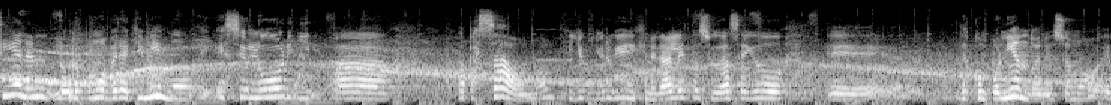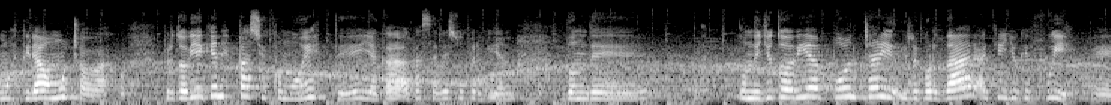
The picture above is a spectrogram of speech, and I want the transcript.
tienen, lo, podemos ver aquí mismo, e- ese olor y a, pasado, ¿no? Yo creo que en general esta ciudad se ha ido eh, descomponiendo en eso, hemos, hemos tirado mucho abajo, pero todavía quedan espacios como este, y acá, acá se ve súper bien, donde donde yo todavía puedo entrar y, recordar aquello que fui, eh,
